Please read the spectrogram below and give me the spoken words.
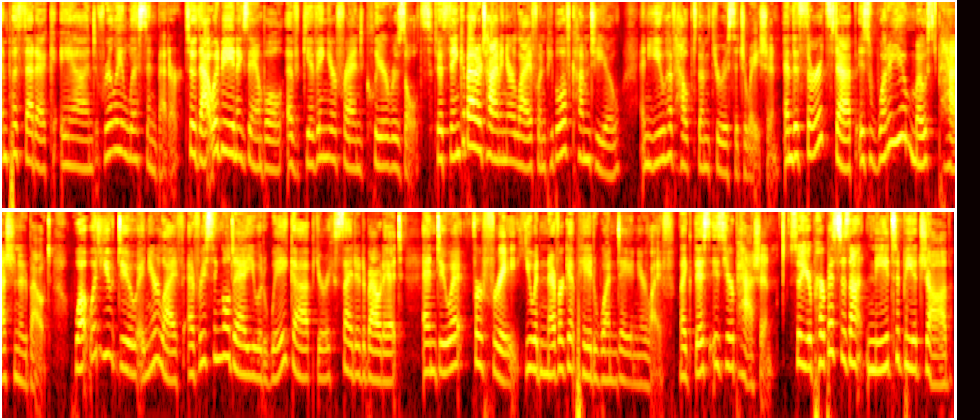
empathetic, and really listen better. So, that would be an example of giving your friend clear results. To think about a time in your life when people have come to you and you have helped them through a situation. And the third step is what are you most passionate about? What would you do in your life every single day? You would wake up, you're excited about it, and do it for free. You would never get paid one day in your life. Like, this is your passion. So, your purpose does not need to be a job,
